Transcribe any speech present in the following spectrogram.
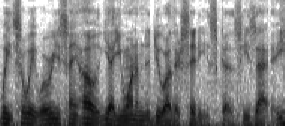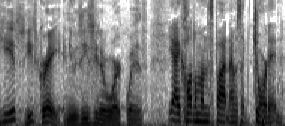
Wait, so wait, what were you saying? Oh, yeah, you want him to do other cities because he's that he is he's great and he was easy to work with. Yeah, I called him on the spot and I was like, Jordan,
